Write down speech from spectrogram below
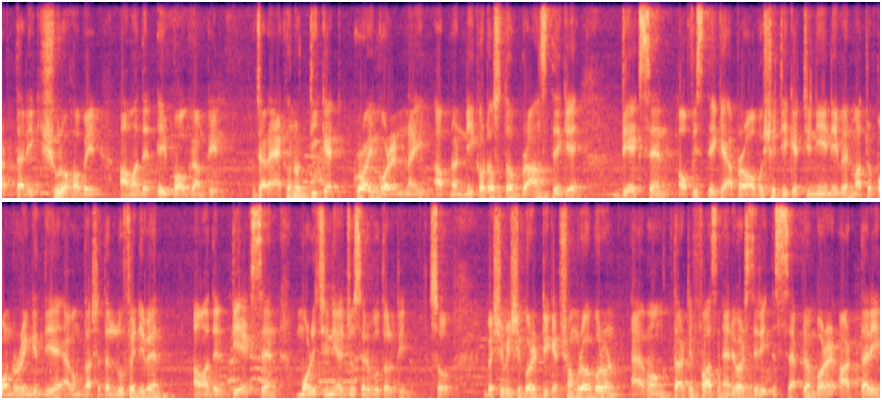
আট তারিখ শুরু হবে আমাদের এই প্রোগ্রামটি। যারা এখনও টিকিট ক্রয় করেন নাই, আপনার নিকটস্থ ব্রাঞ্চ থেকে ডিএক্সএন অফিস থেকে আপনারা অবশ্যই টিকিটটি নিয়ে নেবেন, মাত্র পনেরো রিঙ্গিত দিয়ে, এবং তার সাথে লুফে নেবেন। আমাদের ডিএক্সএন মরিচিনিয়া জুসের বোতলটি। সো বেশি বেশি করে টিকিট সংগ্রহ করুন এবং থার্টি ফার্স্ট অ্যানিভার্সারি সেপ্টেম্বরের আট তারিখ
